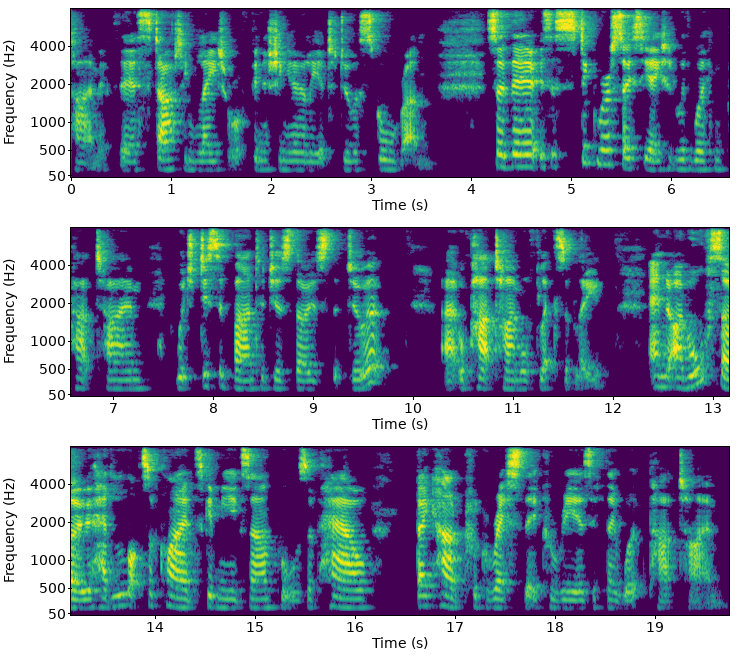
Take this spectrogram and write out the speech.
time, if they're starting later or finishing earlier to do a school run. So there is a stigma associated with working part time, which disadvantages those that do it, uh, or part time or flexibly. And I've also had lots of clients give me examples of how they can't progress their careers if they work part time.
